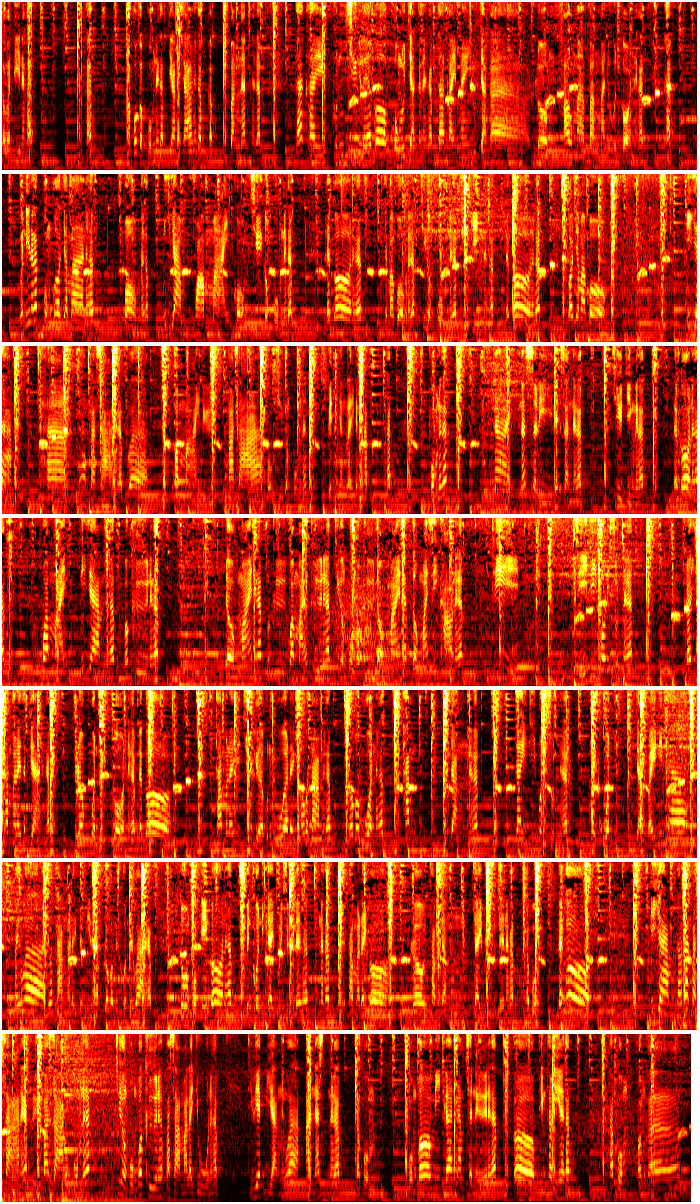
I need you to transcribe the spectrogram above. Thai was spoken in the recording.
สวัสดีนะครับครับมาพบกับผมนะครับยามเช้านะครับกับบางนัดนะครับ ถ้าใครคุ้นชื่อแล้วก็คงรู้จักกันนะครับ ถ้าใครไม่รู้จักก็ลองเข้ามาฟังมาดูกันก่อนนะครับครับ วันนี้นะครับผมก็จะมานะครับบอกนะครับ นิยามความหมายของชื่อของผมนะครับ แล้วก็นะครับจะมาบอกนะครับชื่อของผมนะครับจริงๆนะครับ แล้วก็นะครับก็จะมาบอกนิยาม นะครับว่าความหมายหรือภาษาของชื่อของผมนั้นเป็นอย่างไรกันครับครับ ผมนะครับนายนัสรีเล็กสันนะครับ ชื่อจริงนะครับ แล้วก็นะครับ ความหมายนิยามนะครับก็คือนะครับ ดอกไม้นะครับก็คือความหมายก็คือนะครับ ชื่อของผมก็คือดอกไม้นะครับ ดอกไม้สีขาวนะครับ ที่สีที่บริสุทธิ์นะครับ เราจะทำอะไรสักอย่างครับ เราควรคิดก่อนนะครับแล้วก็ ทำอะไรช่วยเหลือคุณครูอะไรเขาก็ตามนะครับ เราก็ควรนะครับทำดังนะครับ ใจที่บริสุทธิ์นะครับ ไม่ควรจะไปนินทาไปว่าย้อนหลังอะไรแบบนี้นะครับ เราก็ไม่ควรไปว่านะครับตัวของผมเองก็นะครับ เป็นคนที่ใจบริสุทธิ์แล้วครับนะครับจะทำอะไรก็เราทำดังใจบริสุทธิ์เลยนะครับครับผมแล้วก็นิยามทางด้านภาษานะครับ หรือภาษาของผมนะครับ ชื่อของผมก็คือนะครับภาษามาลายูนะครับ ที่เรียกอีกอย่างหนึ่งว่าอานัสนะครับครับผมผมก็มีการนำเสนอนะครับ ก็เพียงเท่านี้นะครับ ครับผมขอบคุณครับ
